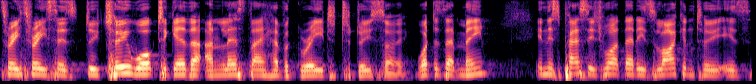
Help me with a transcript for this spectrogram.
3:3 says, Do two walk together unless they have agreed to do so? What does that mean? In this passage, what that is likened to is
